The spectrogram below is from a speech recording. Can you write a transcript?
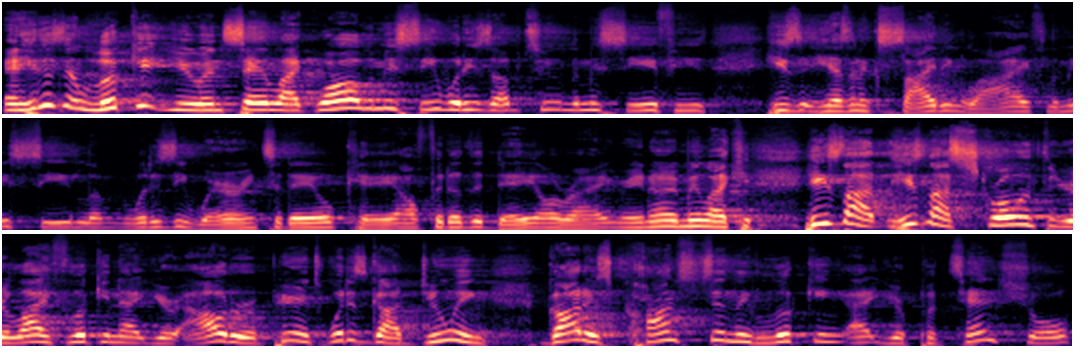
And he doesn't look at you and say like, "Well, let me see what he's up to. Let me see if he he's, he has an exciting life. Let me see what is he wearing today. Okay, outfit of the day. All right, you know what I mean? Like he's not he's not scrolling through your life looking at your outer appearance. What is God doing? God is constantly looking at your potential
